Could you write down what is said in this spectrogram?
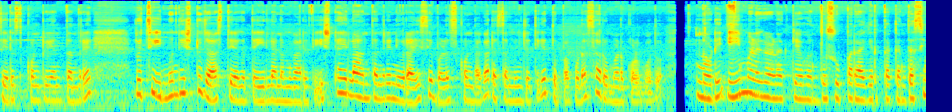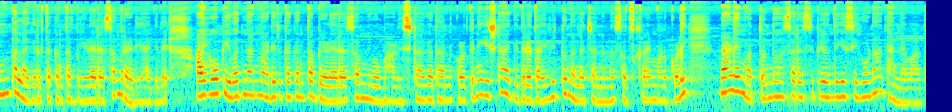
ಸೇರಿಸ್ಕೊಂಡ್ರಿ ಅಂತಂದರೆ ರುಚಿ ಇನ್ನೊಂದಿಷ್ಟು ಜಾಸ್ತಿ ಆಗುತ್ತೆ. ಇಲ್ಲ, ನಮ್ಗೆ ಆ ರೀತಿ ಇಷ್ಟ ಇಲ್ಲ ಅಂತಂದರೆ ನೀವು ರೈಸಿ ಬಳಸ್ಕೊಂಡಾಗ ರಸಮ್ಮಿನ ಜೊತೆಗೆ ತುಪ್ಪ ಕೂಡ ಸರ್ವ್ ಮಾಡ್ಕೊಳ್ಬೋದು. ನೋಡಿ, ಈ ಮಳೆಗಾಲಕ್ಕೆ ಒಂದು ಸೂಪರ್ ಆಗಿರ್ತಕ್ಕಂಥ ಸಿಂಪಲ್ ಆಗಿರ್ತಕ್ಕಂಥ ಬೇಳೆ ರಸಮ್ ರೆಡಿ ಆಗಿದೆ. ಐ ಹೋಪ್ ಇವತ್ತು ನಾನು ಮಾಡಿರ್ತಕ್ಕಂಥ ಬೇಳೆ ರಸಮ್ ನೀವು ಭಾಳ ಇಷ್ಟ ಆಗದ ಅಂದ್ಕೊಳ್ತೀನಿ ಇಷ್ಟ ಆಗಿದ್ದರೆ ದಯವಿಟ್ಟು ನನ್ನ ಚಾನಲ್ನ ಸಬ್ಸ್ಕ್ರೈಬ್ ಮಾಡ್ಕೊಳ್ಳಿ. ನಾಳೆ ಮತ್ತೊಂದು ಹೊಸ ರೆಸಿಪಿಯೊಂದಿಗೆ ಸಿಗೋಣ. ಧನ್ಯವಾದ.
